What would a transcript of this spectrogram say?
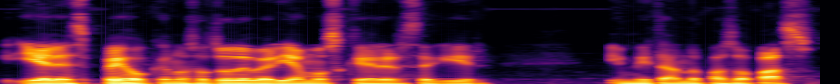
y el espejo que nosotros deberíamos querer seguir imitando paso a paso.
